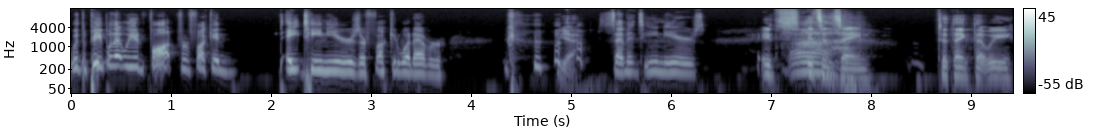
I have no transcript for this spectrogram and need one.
with the people that we had fought for fucking 18 years or fucking whatever, yeah, 17 years. it's it's insane to think that we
